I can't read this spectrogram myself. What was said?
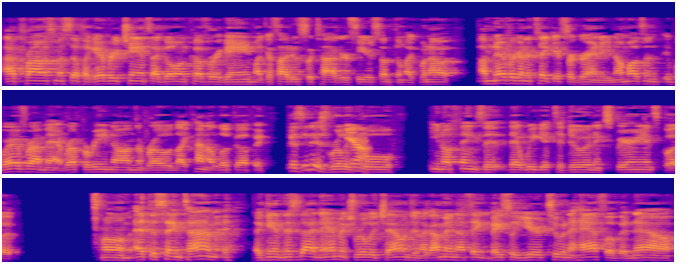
I promise myself like every chance I go and cover a game, like if I do photography or something, like when I, I'm never going to take it for granted. You know, I'm always in, wherever I'm at, Rupp Arena on the road, like kind of look up it because it is really yeah. cool, you know, things that, that we get to do and experience. But, um, at the same time, again, this dynamic's really challenging. Like I'm in, I think basically year two and a half of it now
